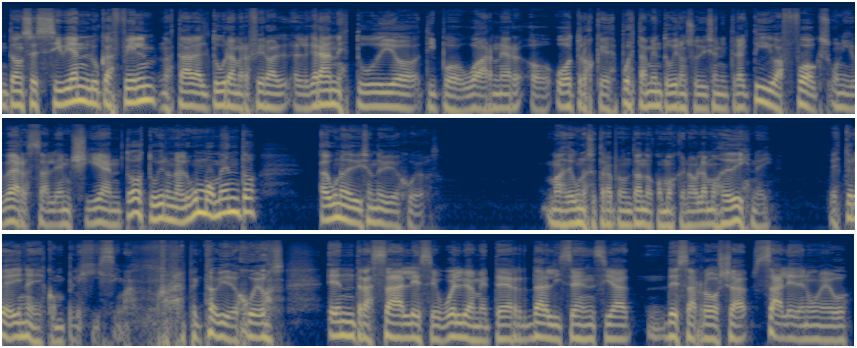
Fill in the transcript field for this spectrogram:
entonces, si bien Lucasfilm no está a la altura, me refiero al, gran estudio tipo Warner o, otros que después también tuvieron su división interactiva, Fox, Universal, MGM, todos tuvieron en algún momento alguna división de videojuegos. Más de uno se estará preguntando cómo es que no hablamos de Disney. La historia de Disney es complejísima con respecto a videojuegos. Entra, sale, se vuelve a meter, da licencia, desarrolla, sale de nuevo.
